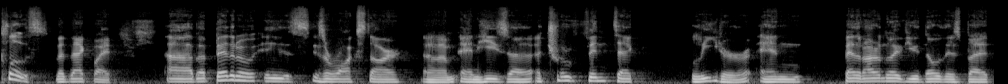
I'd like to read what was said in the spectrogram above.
close, but not quite. Uh, but Pedro is is a rock star, um, and he's a, a, true fintech leader. And Pedro, I don't know if you know this, but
